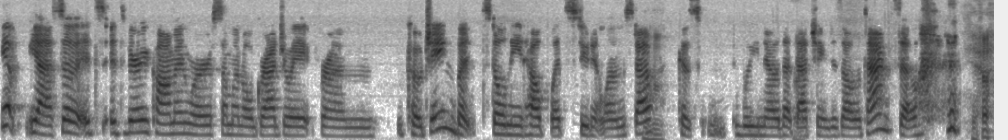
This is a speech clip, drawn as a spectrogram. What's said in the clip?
Yep. Yeah. So it's it's very common where someone will graduate from coaching but still need help with student loan stuff because mm-hmm. we know that right. that changes all the time. So yeah.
